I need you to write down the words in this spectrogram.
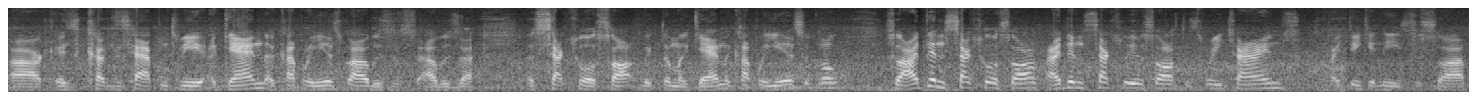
Uh, this happened to me again a couple of years ago. I was a, I was a, a, sexual assault victim again a couple of years ago. So I've been sexual assault. I've been sexually assaulted three times. I think it needs to stop,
